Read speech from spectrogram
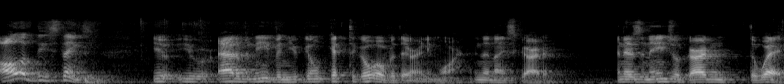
all of these things. You you're Adam and Eve, and you don't get to go over there anymore in the nice garden. And there's an angel guarding the way.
